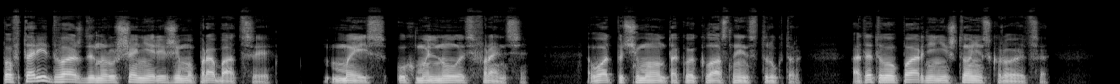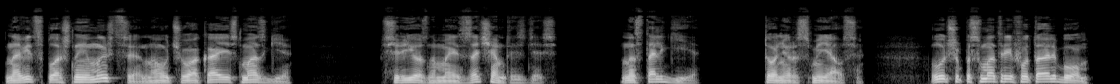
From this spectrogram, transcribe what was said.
«Повтори дважды нарушение режима пробации». Мейс ухмыльнулась Фрэнси. «Вот почему он такой классный инструктор. От этого парня ничто не скроется. На вид сплошные мышцы, но у чувака есть мозги». «Серьезно, Мейс, зачем ты здесь?» «Ностальгия». Тони рассмеялся. «Лучше посмотри фотоальбом.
